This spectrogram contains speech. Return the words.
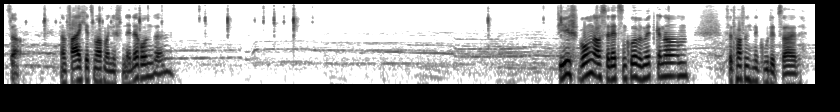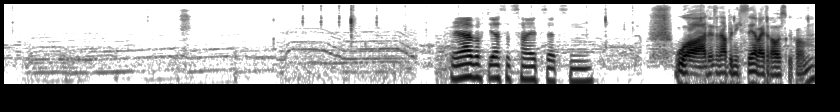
So. Dann fahre ich jetzt mal auf meine schnelle Runde. Viel Schwung aus der letzten Kurve mitgenommen. Es wird hoffentlich eine gute Zeit. Wer wird die erste Zeit setzen? Boah, da bin ich sehr weit rausgekommen.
